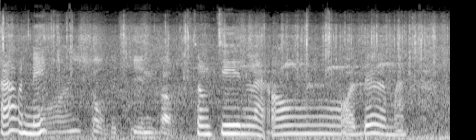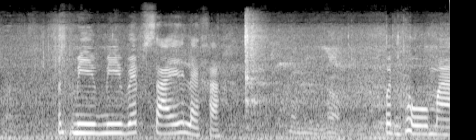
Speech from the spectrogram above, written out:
คะวันนี้ ส่งไปจีนครับ ส่งจีนแหละโอ้ออเดอร์มา มันมีมีเว็บไซต์แหละค่ะมันมีครับเป็นโทรมา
